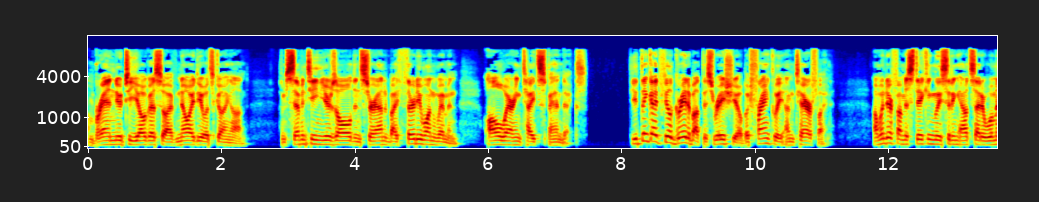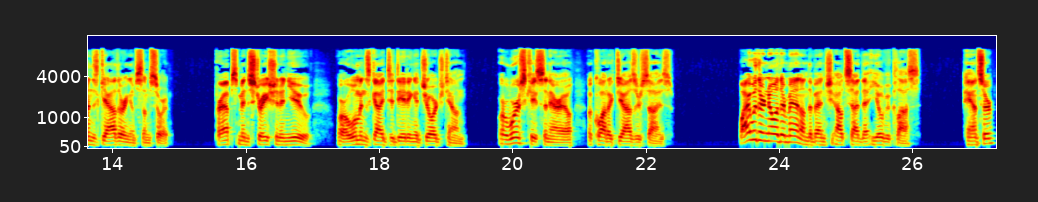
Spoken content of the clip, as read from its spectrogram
I'm brand new to yoga, so I have no idea what's going on. I'm 17 years old and surrounded by 31 women, all wearing tight spandex. You'd think I'd feel great about this ratio, but frankly, I'm terrified. I wonder if I'm mistakenly sitting outside a women's gathering of some sort. Perhaps menstruation and you, or a woman's guide to dating at Georgetown, or worst case scenario, aquatic jazzercise. Why were there no other men on the bench outside that yoga class? Answer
